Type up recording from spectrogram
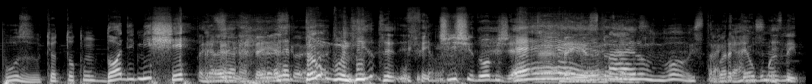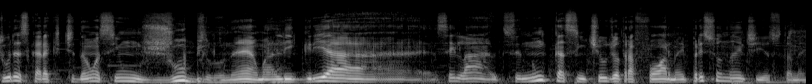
Puzo, que eu tô com dó de mexer. É, ela, é tão bonita. O fetiche do objeto. É, é, ah, eu não vou estragar. Agora tem algumas leituras, cara, que te dão assim um júbilo, né? Uma alegria, sei lá, que você nunca sentiu de outra forma. É impressionante isso também.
